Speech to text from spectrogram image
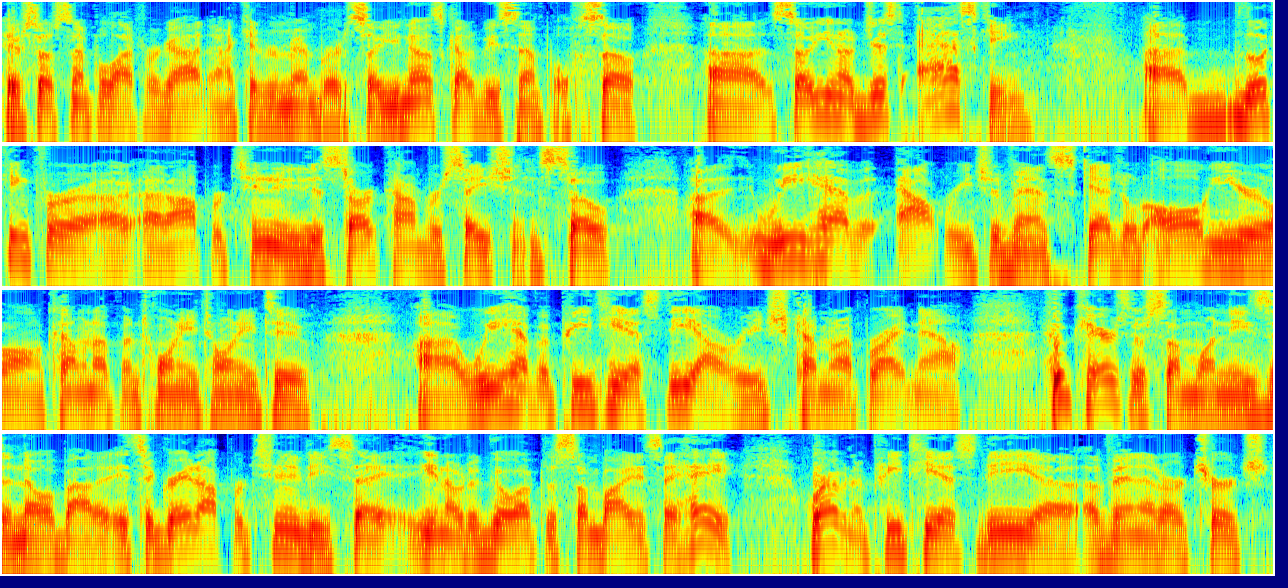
If so simple, I forgot, and I can remember it. So you know it's got to be simple. So, uh, so you know, just asking uh, looking for a, an opportunity to start conversations. So uh, we have outreach events scheduled all year long coming up in 2022. Uh, we have a PTSD outreach coming up right now. Who cares if someone needs to know about it? It's a great opportunity, say you know, to go up to somebody and say, "Hey, we're having a PTSD uh, event at our church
